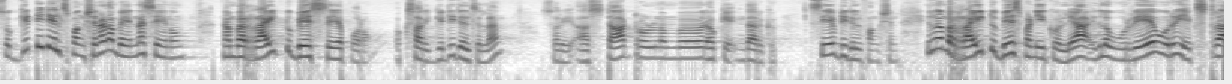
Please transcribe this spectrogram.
ஸோ கெட் டீடெயில்ஸ் ஃபங்க்ஷனை நம்ம என்ன செய்யணும்? நம்ம ரைட் டு பேஸ் செய்ய போகிறோம் சாரி கெட் டீடைல்ஸ் இல்லை. Sorry start roll number okay இந்த இருக்குது சேவ் டீடெயில் ஃபங்க்ஷன் இதில் நம்ம ரைட் டு பேஸ் பண்ணியிருக்கோம் இல்லையா? இதில் ஒரே ஒரு எக்ஸ்ட்ரா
